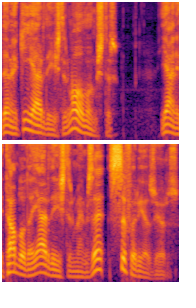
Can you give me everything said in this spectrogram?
Demek ki yer değiştirme olmamıştır. Yani tabloda yer değiştirmemize 0 yazıyoruz.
